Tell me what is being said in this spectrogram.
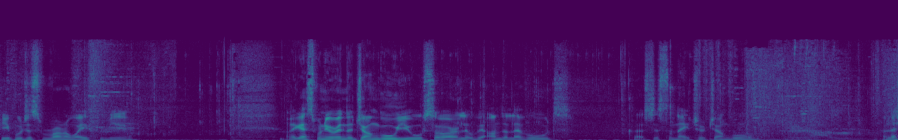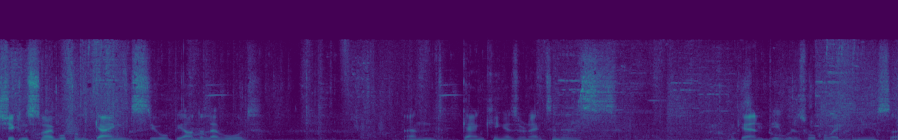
People just run away from you. And I guess when you're in the jungle, you also are a little bit under-leveled. That's just the nature of jungle. Unless you can snowball from ganks, you will be under-leveled and ganking as Renekton is again people just walk away from you so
